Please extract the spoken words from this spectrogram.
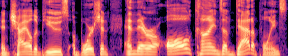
and child abuse, abortion, and there are all kinds of data points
